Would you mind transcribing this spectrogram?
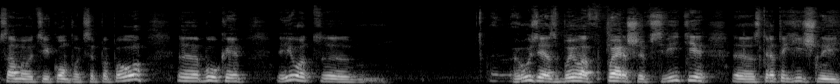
саме оці комплекси ППО е, Буки. І от е, Грузія збила вперше в світі е, стратегічний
